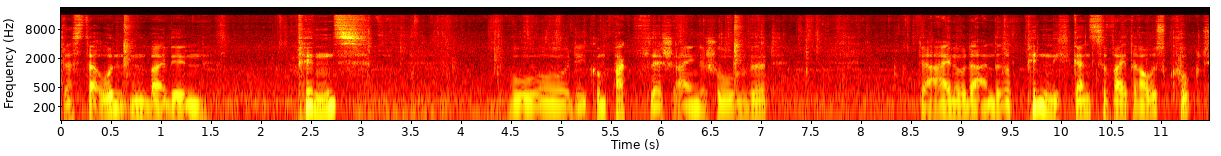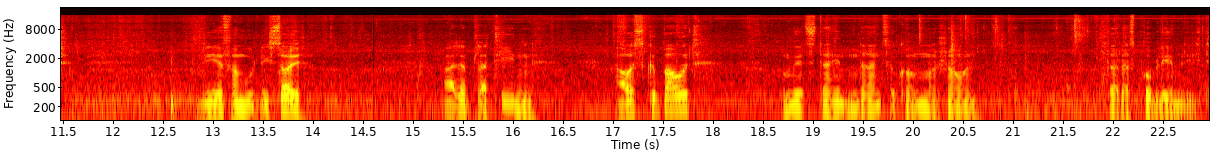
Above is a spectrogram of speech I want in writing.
dass da unten bei den Pins, wo die Kompaktflash eingeschoben wird, der eine oder andere Pin nicht ganz so weit rausguckt, wie er vermutlich soll. Alle Platinen ausgebaut, um jetzt da hinten dran zu kommen. Mal schauen, ob da das Problem liegt.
